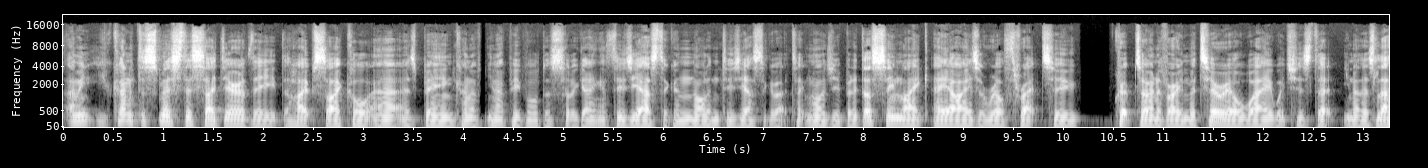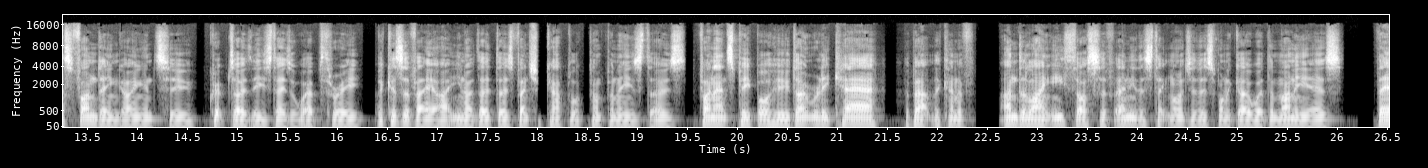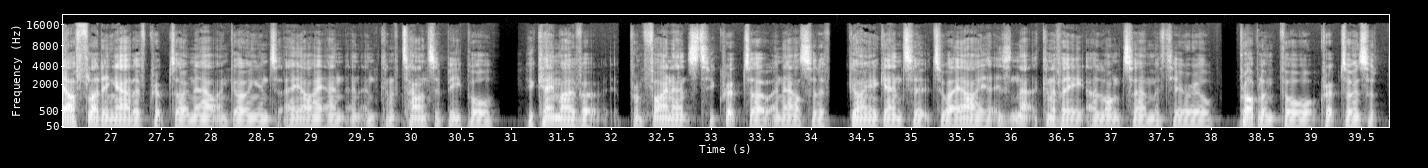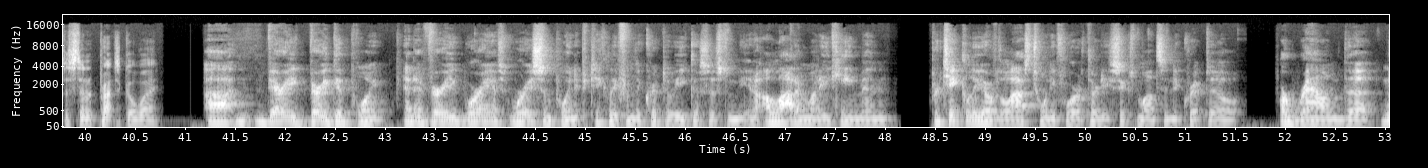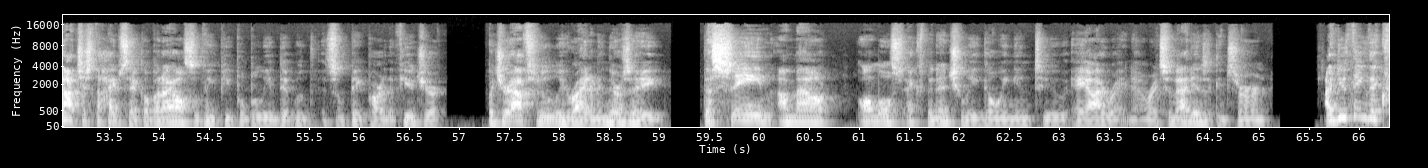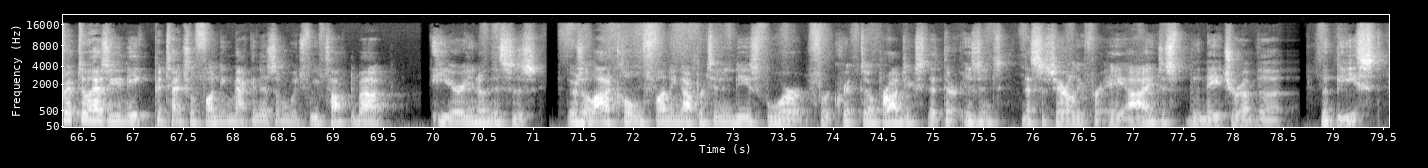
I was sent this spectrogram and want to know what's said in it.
I mean, you kind of dismiss this idea of the, the hype cycle uh, as being kind of, you know, people just sort of getting enthusiastic and not enthusiastic about technology. But it does seem like AI is a real threat to crypto in a very material way, which is that you know there's less funding going into crypto these days or Web three because of AI. You know th- those venture capital companies, those finance people who don't really care about the kind of underlying ethos of any of this technology. They just want to go where the money is. They are flooding out of crypto now and going into AI, and, and, and kind of talented people who came over from finance to crypto are now sort of going again to, to AI. Isn't that kind of a, a long term material problem for crypto, and just in a practical way. Uh, very, very good point, and a very worrisome point, particularly from the crypto ecosystem. You know, a lot of money came in, particularly over the last 24 or 36 months into crypto around the not just the hype cycle, but I also think people believed it was it's a big part of the future. But you're absolutely right. I mean, there's a the same amount almost exponentially going into AI right now, right? So that is a concern. I do think that crypto has a unique potential funding mechanism, which we've talked about here. You know, this is there's a lot of cold funding opportunities for for crypto projects that there isn't necessarily for AI, just the nature of the the beast.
